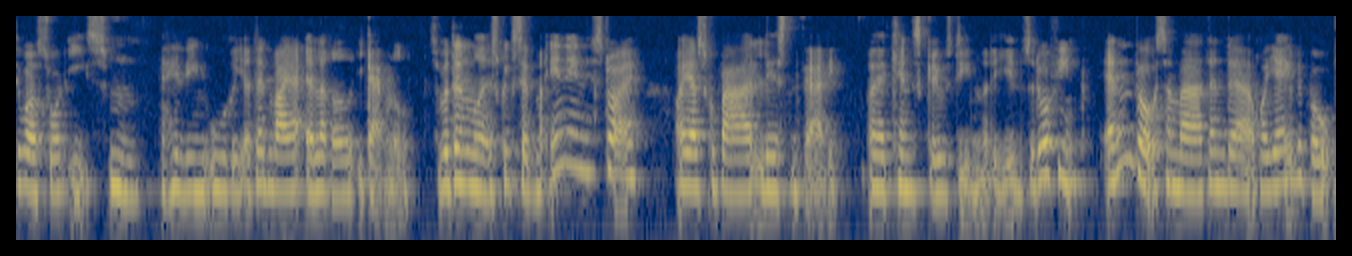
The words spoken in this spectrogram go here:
det var jo Sort Is Mm. Helene Uri, og den var jeg allerede i gang med. Så på den måde, jeg skulle ikke sætte mig ind i en historie, og jeg skulle bare læse den færdig. Og jeg kendte skrivestilen og det hele, så det var fint. Anden bog, som var den der royale bog,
